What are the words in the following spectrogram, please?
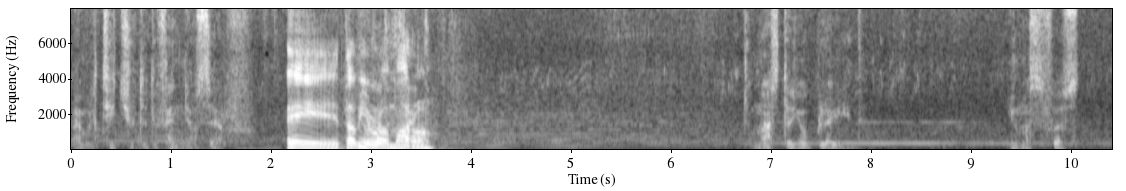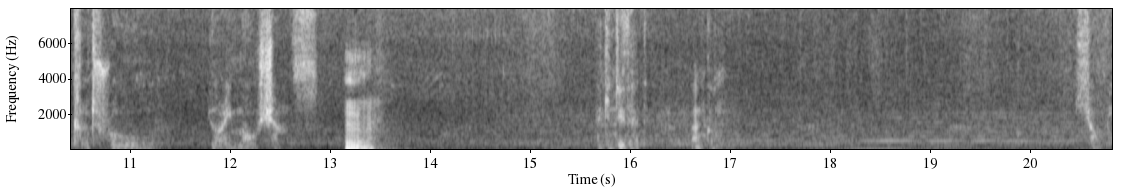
I will teach you to defend yourself. Hey, W role model. To master your blade, you must first control your emotions. Hmm. I can do that, Uncle. Show me.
